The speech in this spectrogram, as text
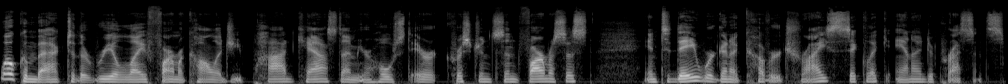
Welcome back to the Real Life Pharmacology Podcast. I'm your host, Eric Christensen, pharmacist, and today we're going to cover tricyclic antidepressants.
